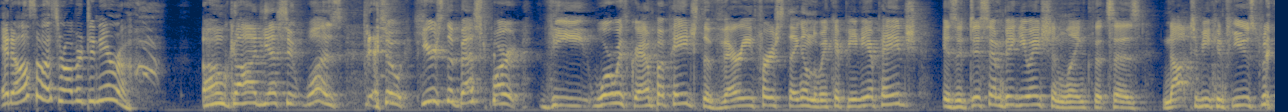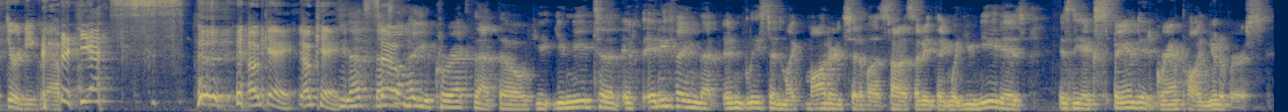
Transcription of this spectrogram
It also has Robert De Niro. Oh God, yes, it was. So here's the best part: the War with Grandpa page, the very first thing on the Wikipedia page, is a disambiguation link that says "not to be confused with Dirty Grandpa." yes. okay. Okay. See, that's that's So- not how you correct that though. You you need to if anything that at least in like modern cinema has taught us anything, what you need is is the expanded grandpa universe.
